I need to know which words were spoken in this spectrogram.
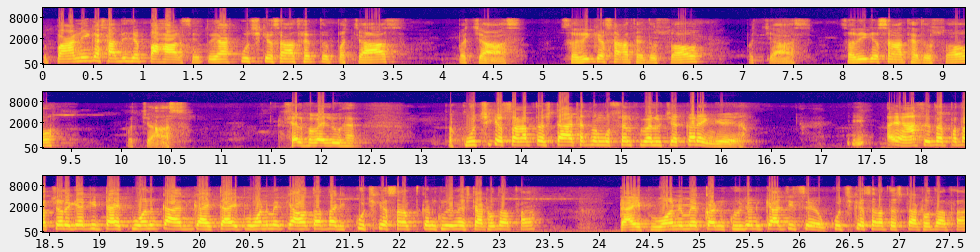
तो पानी का शादी जब पहाड़ से तो यहाँ कुछ के साथ है तो पचास पचास। सभी के साथ है तो सौ, पचास। सभी के साथ है तो सौ, पचास। सेल्फ वैल्यू है। तो कुछ के साथ स्टार्ट है तो हम सेल्फ वैल्यू चेक करेंगे। यहाँ से तो पता चल गया कि टाइप वन का टाइप वन में क्या होता था कि कुछ के साथ कंक्लूजन स्टार्ट होता था। टाइप वन में कंक्लूजन क्या चीज़ से, कुछ के साथ स्टार्ट होता था।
